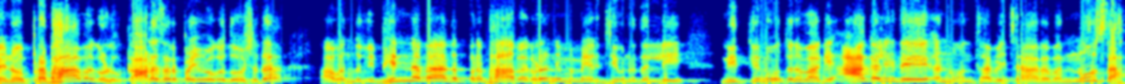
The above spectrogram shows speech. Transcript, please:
ಏನು ಪ್ರಭಾವಗಳು ಕಾಳಸರ್ಪ ಯೋಗ ದೋಷದ ಆ ಒಂದು ವಿಭಿನ್ನವಾದ ಪ್ರಭಾವಗಳು ನಿಮ್ಮ ಮೇಲೆ ಜೀವನದಲ್ಲಿ ನಿತ್ಯ ನೂತನವಾಗಿ ಆಗಲಿದೆ ಅನ್ನುವಂಥ ವಿಚಾರವನ್ನೂ ಸಹ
